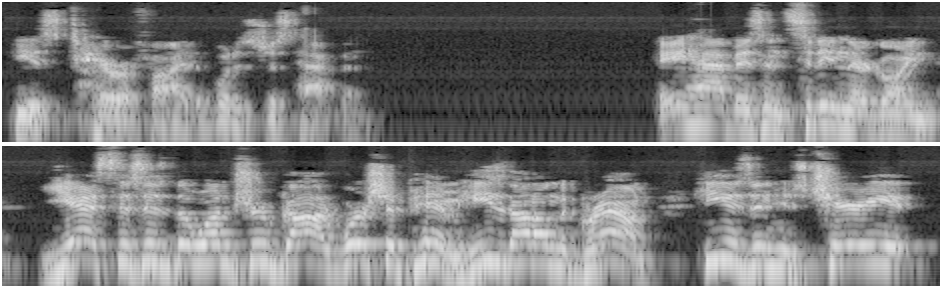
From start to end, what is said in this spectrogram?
He is terrified of what has just happened. Ahab isn't sitting there going, yes, this is the one true God, worship him. He's not on the ground. He is in his chariot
